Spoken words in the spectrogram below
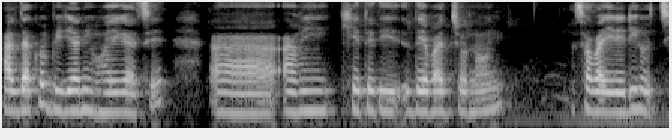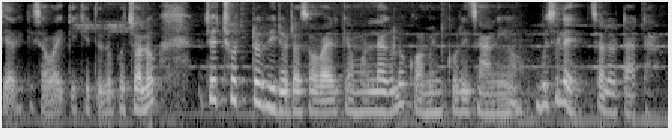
আর দেখো, বিরিয়ানি হয়ে গেছে। আমি খেতে দেওয়ার জন্য সবাই রেডি হচ্ছে আর কি, সবাইকে খেতে দেবো। চলো, যে ছোট্ট ভিডিওটা সবাইয়ের কেমন লাগল কমেন্ট করে জানিও। বুঝলে? চলো, টাটা।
